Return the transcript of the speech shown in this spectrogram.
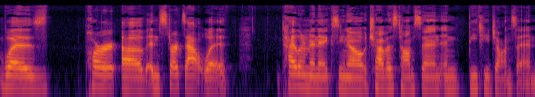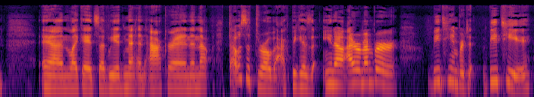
was part of and starts out with Tyler Minix, you know, Travis Thompson and BT Johnson. And like I had said, we had met in Akron and that that was a throwback because, you know, I remember BT and BT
